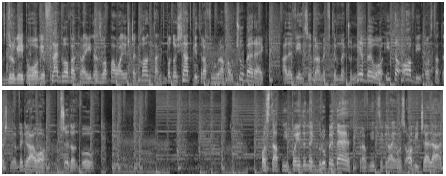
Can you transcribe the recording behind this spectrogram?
W drugiej połowie flagowa kraina złapała jeszcze kontakt, bo do siatki trafił Rafał Ciuberek, ale więcej bramek w tym meczu nie było i to Obi ostatecznie wygrało 3 do 2. Ostatni pojedynek grupy D. Prawnicy grają z Obi Czelać.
